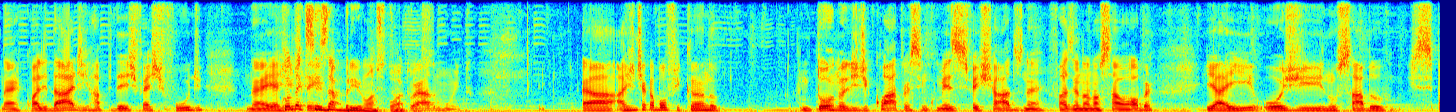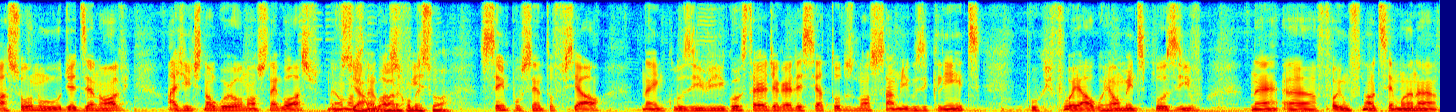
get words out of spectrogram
né? Qualidade, rapidez de fast food, né? E Quando é que vocês abriram as portas? muito. Uh, a gente acabou ficando em torno ali de quatro a cinco meses fechados, né? Fazendo a nossa obra. E aí, hoje, no sábado que se passou, no dia 19, a gente inaugurou o nosso negócio. Né? Oficial, o nosso negócio agora começou. 100% oficial. Né? Inclusive, gostaria de agradecer a todos os nossos amigos e clientes, porque foi algo realmente explosivo. Né? Uh, foi um final de semana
